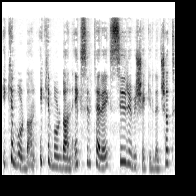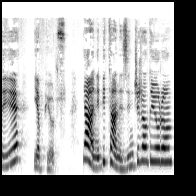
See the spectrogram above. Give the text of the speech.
iki buradan iki buradan eksilterek sivri bir şekilde çatıyı yapıyoruz. Yani bir tane zincir alıyorum.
